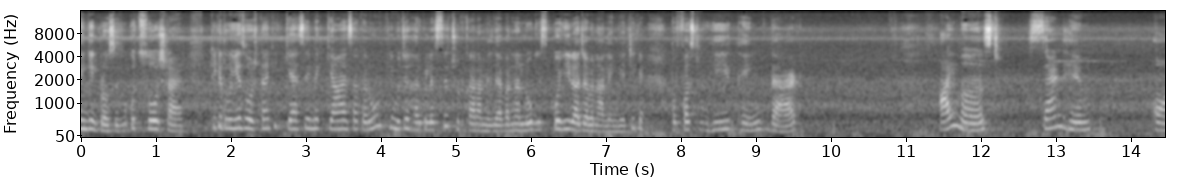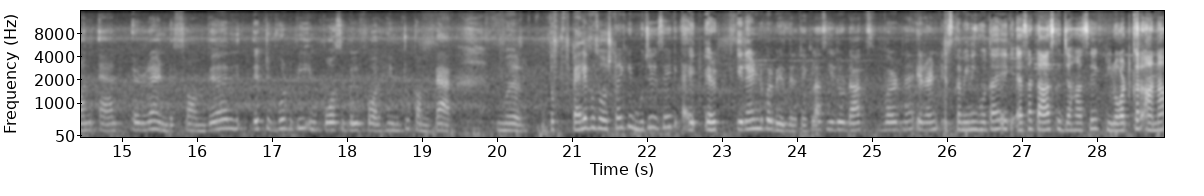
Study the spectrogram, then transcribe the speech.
thinking process वो कुछ सोच रहा है। ठीक है तो वो ये सोचता है कि कैसे मैं क्या ऐसा करूँ कि मुझे हरकुलस से छुटकारा मिल जाए, वरना लोग इसको ही राजा बना लेंगे। ठीक है तो first he think that I must send him on an errand from where it would be impossible for him to come back तो पहले वो सोचता है कि मुझे इसे एक इरेंड पर भेज देना चाहिए। क्लास ये जो डार्क वर्ड है इरेंड इसका मीनिंग होता है एक ऐसा टास्क जहाँ से लौट कर आना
